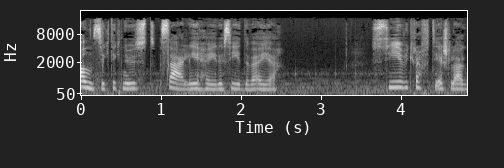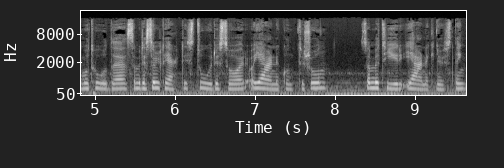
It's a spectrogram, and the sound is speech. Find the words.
Ansiktet knust, særlig i høyre side ved øyet. Syv kraftige slag mot hodet som resulterte i store sår og hjernekontusjon, som betyr hjerneknusning.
